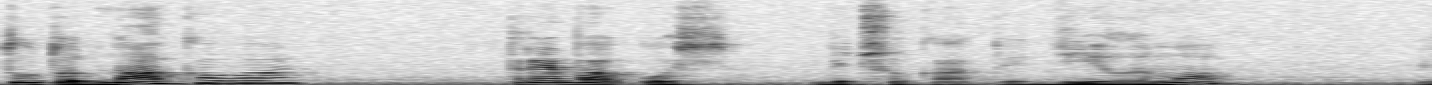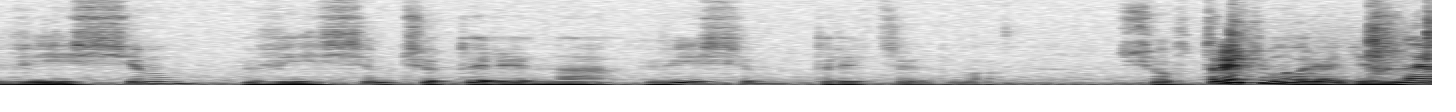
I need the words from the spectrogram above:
Тут однаково. Треба ось відшукати. Ділимо. 8, 8, 4 на 8, 32. Що в третьому ряді не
